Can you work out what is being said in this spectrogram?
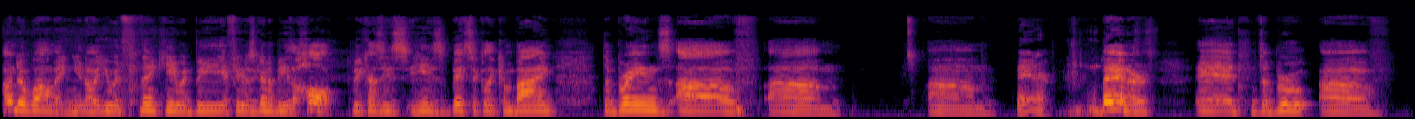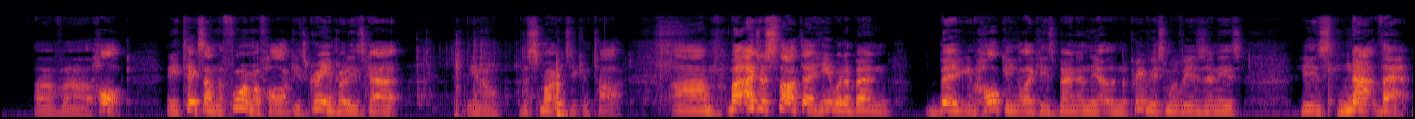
underwhelming. You know, you would think he would be if he was going to be the Hulk because he's he's basically combined the brains of um, um, Banner. Banner and the brute of of uh, Hulk. And he takes on the form of Hulk. He's green, but he's got you know the smarts. He can talk. Um, but I just thought that he would have been big and hulking like he's been in the in the previous movies, and he's he's not that.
